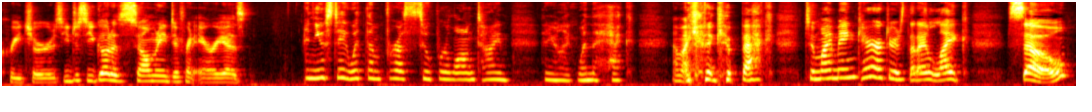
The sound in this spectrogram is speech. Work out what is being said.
creatures. You just you go to so many different areas and you stay with them for a super long time. And you're like when the heck am i going to get back to my main characters that i like? So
